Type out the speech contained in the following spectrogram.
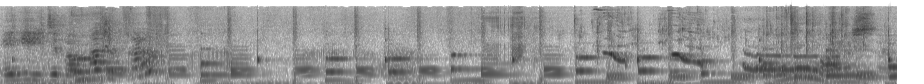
애기 이제 맘마 줄까? 오, 알았어요.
